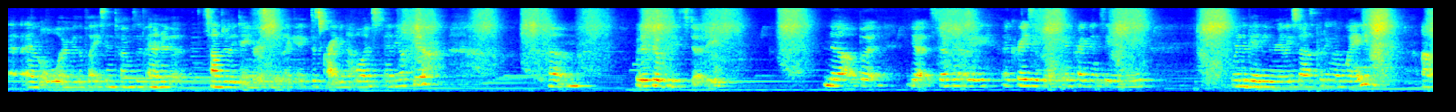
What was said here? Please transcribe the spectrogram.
am all over the place in terms of, and I know that sounds really dangerous to me, like describing that while I'm standing up here. Um, but I feel pretty sturdy. No, but yeah, it's definitely a crazy thing in pregnancy when when the baby really starts putting on weight. Um,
